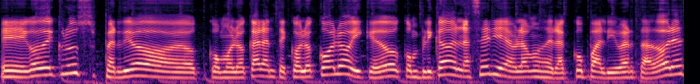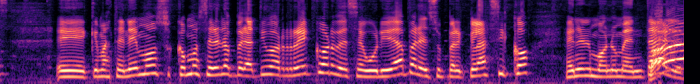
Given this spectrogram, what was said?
Eh, Godoy Cruz perdió como local ante Colo Colo y quedó complicado en la serie. Hablamos de la Copa Libertadores. Eh, ¿Qué más tenemos? ¿Cómo será el operativo récord de seguridad para el Superclásico en el Monumental?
